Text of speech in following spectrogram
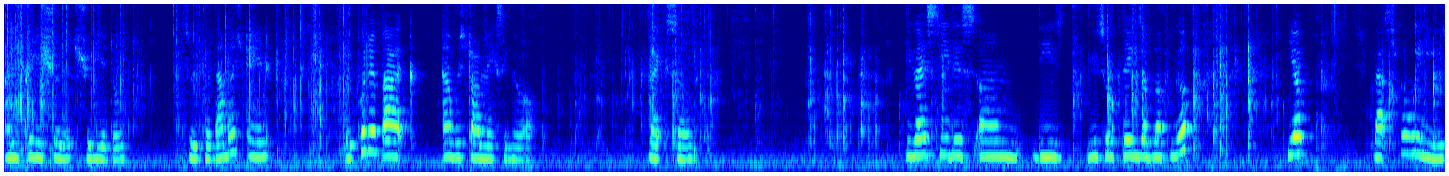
I'm pretty sure that should be a dough. So we put that much in, we put it back, and we start mixing it up. Like so. You guys see this, um, these little things are blocking up? Yep, that's what we need.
